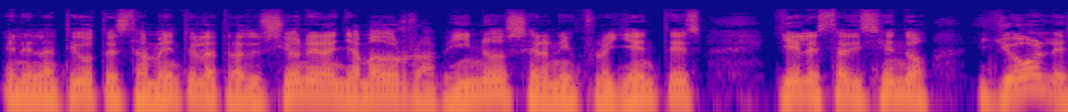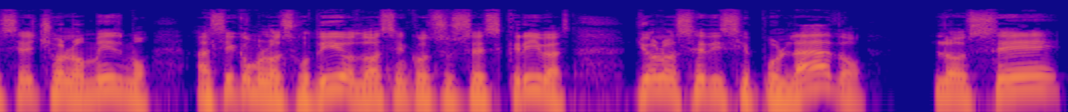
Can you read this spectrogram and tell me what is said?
en el Antiguo Testamento y la traducción, eran llamados rabinos, eran influyentes, y él está diciendo, yo les he hecho lo mismo, así como los judíos lo hacen con sus escribas, yo los he discipulado, los he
